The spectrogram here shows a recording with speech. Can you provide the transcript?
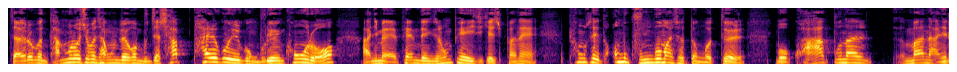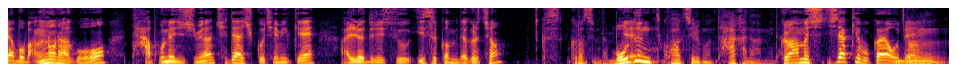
자, 여러분, 단문 오시면 장문 100원 문자 샵8910 무료인 콩 으로 아니면 FM댕진 홈페이지 게시판에 평소에 너무 궁금하셨던 것들 뭐 과학분만 아니라 뭐 막론하고 다 보내주시면 최대한 쉽고 재밌게 알려드릴 수 있을 겁니다. 그렇죠? 그렇습니다. 모든 예. 과학 질문 다 가능합니다. 그럼 한번 시- 시작해 볼까요? 어떤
